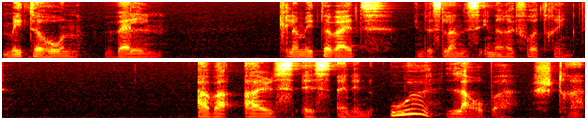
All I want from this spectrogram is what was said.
meterhohen Wellen kilometerweit in das Landesinnere vordringt. Aber als es einen Urlauberstrand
